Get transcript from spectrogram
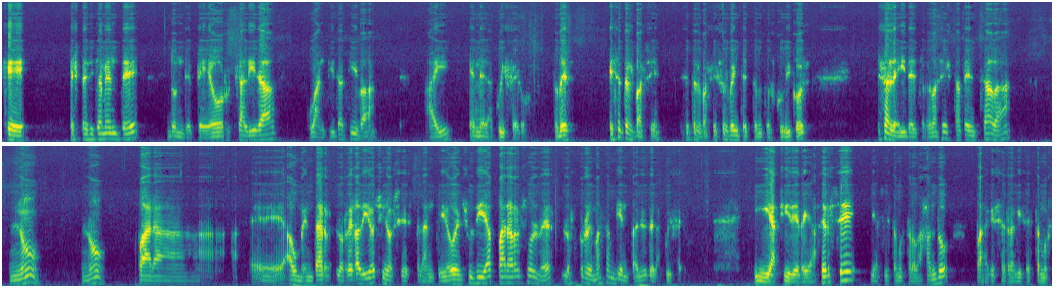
que es precisamente donde peor calidad cuantitativa hay en el acuífero. Entonces, ese trasvase, ese trasvase, esos 20 hectómetros cúbicos, esa ley del trasvase está pensada no, no para eh, aumentar los regadíos, sino se planteó en su día para resolver los problemas ambientales del acuífero. Y así debe hacerse y así estamos trabajando para que se realice. Estamos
